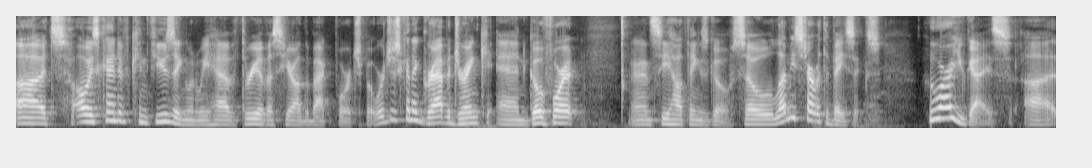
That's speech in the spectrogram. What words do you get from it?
Uh, it's always kind of confusing when we have three of us here on the back porch, but we're just going to grab a drink and go for it and see how things go. So let me start with the basics. Who are you guys? Uh,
